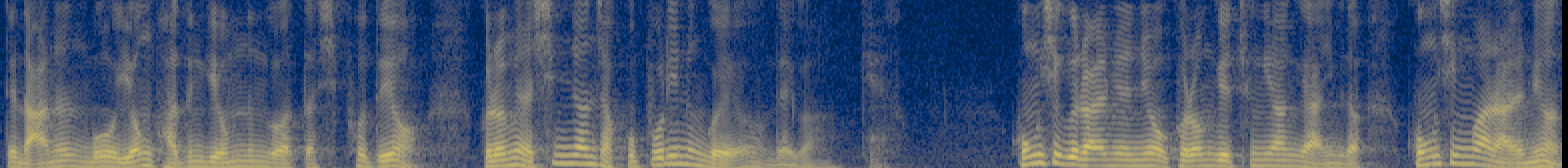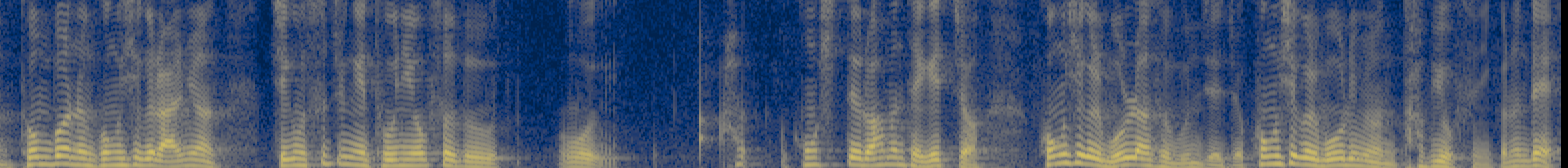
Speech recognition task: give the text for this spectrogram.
근데 나는 뭐 영 받은 게 없는 것 같다 싶어도요. 그러면 10년 자꾸 뿌리는 거예요 내가 계속. 공식을 알면요 그런 게 중요한 게 아닙니다. 공식만 알면 돈 버는 공식을 알면 지금 수중에 돈이 없어도 뭐 공식대로 하면 되겠죠. 공식을 몰라서 문제죠. 공식을 모르면 답이 없으니까. 그런데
